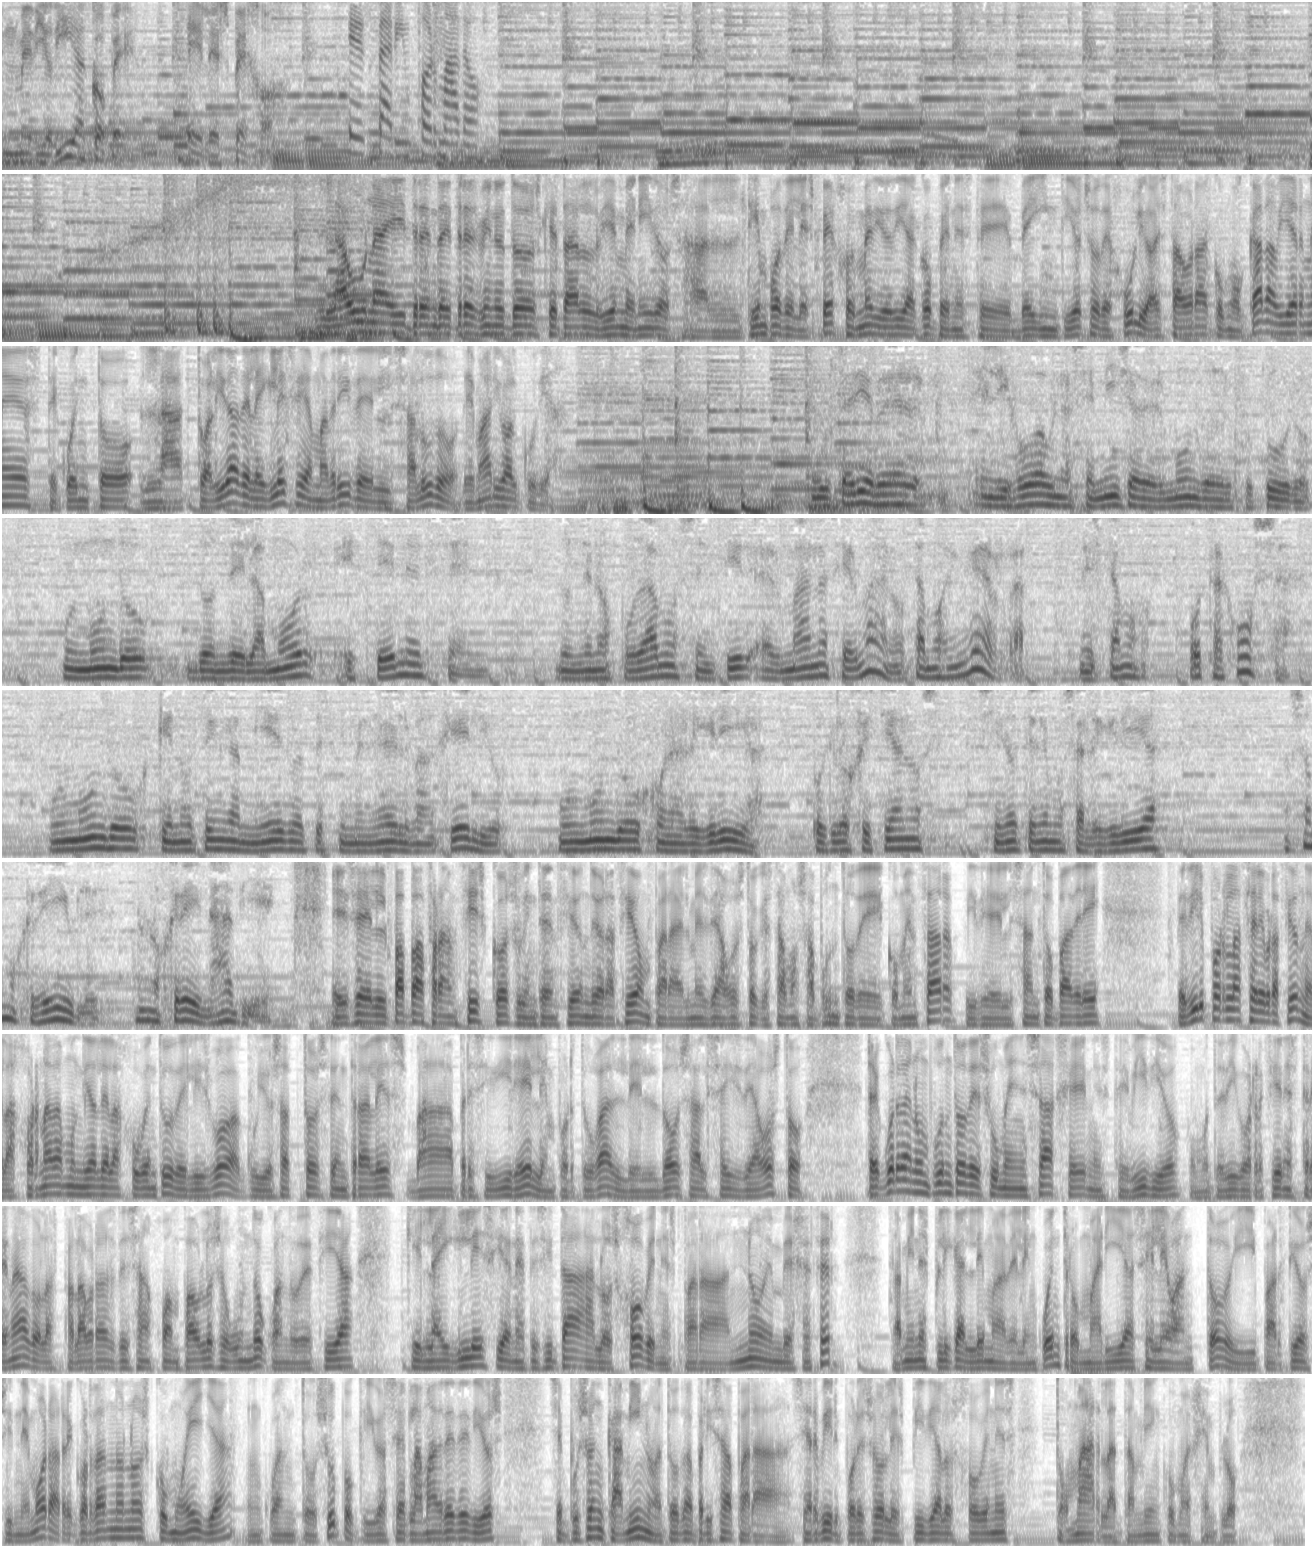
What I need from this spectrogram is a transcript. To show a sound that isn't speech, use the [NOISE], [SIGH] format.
En Mediodía Cope, El Espejo. Estar informado. La una y 33 minutos, ¿qué tal? Bienvenidos al tiempo del espejo en Mediodía Cope en este 28 de julio. A esta hora, como cada viernes, te cuento la actualidad de la Iglesia de Madrid. El saludo de Mario Alcudia. Me gustaría ver en Lisboa una semilla del mundo del futuro, un mundo donde el amor esté en el centro, donde nos podamos sentir hermanas y hermanos. Estamos en guerra, necesitamos otra cosa un mundo que no tenga miedo a testimoniar el Evangelio, un mundo con alegría, porque los cristianos, si no tenemos alegría, no somos creíbles, no nos cree nadie. Es el Papa Francisco su intención de oración para el mes de agosto que estamos a punto de comenzar. Pide el Santo Padre Pedir por la celebración de la Jornada Mundial de la Juventud de Lisboa, cuyos actos centrales va a presidir él en Portugal del 2 al 6 de agosto. Recuerda en un punto de su mensaje en este vídeo, como te digo, recién estrenado, las palabras de San Juan Pablo II cuando decía que la Iglesia necesita a los jóvenes para no envejecer. También explica el lema del encuentro. María se levantó y partió sin demora, recordándonos cómo ella, en cuanto supo que iba a ser la Madre de Dios, se puso en camino a toda prisa para servir. Por eso les pide a los jóvenes tomarla también como ejemplo.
